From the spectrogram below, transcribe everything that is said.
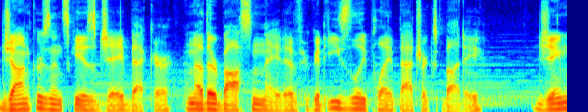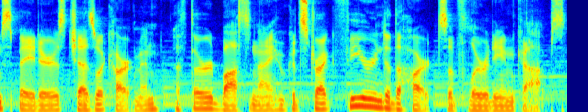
John Krasinski is Jay Becker, another Boston native who could easily play Patrick's buddy. James Spader is Cheswick Hartman, a third Bostonite who could strike fear into the hearts of Floridian cops.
